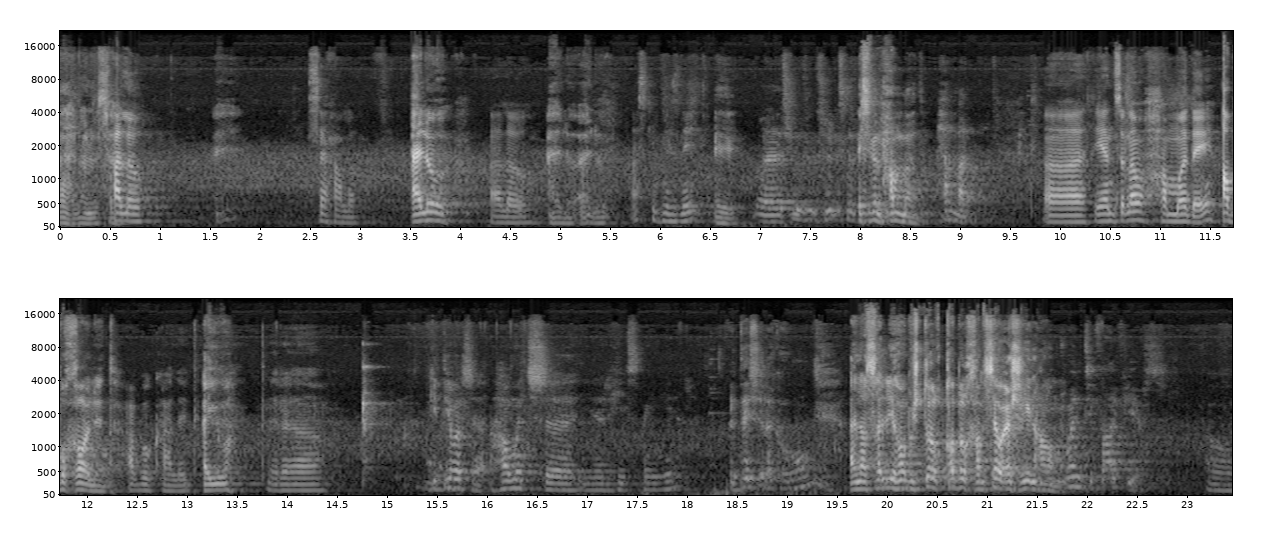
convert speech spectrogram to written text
اهلا وسهلا हॅलो से hello الو hello الو الو asking his name ايه شو شو اسمه اسمي محمد محمد अं, यांचं नाव हमद आहे ابو خالد अबू खालिद ايوه तर अं, किती वर्ष how much year he spend here قديش لك هموم؟ أنا صار لي همشتول قبل 25 عام. 25 years. Oh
